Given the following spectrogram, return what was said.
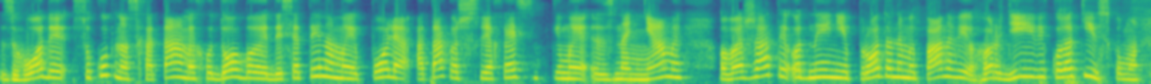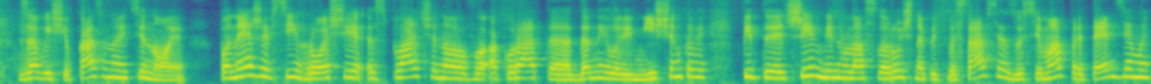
згоди, сукупно з хатами, худобою, десятинами поля, а також шляхетськими знаннями, вважати однині проданими панові Гордієві Кулаківському за вищевказаною ціною. Понеже всі гроші сплачено в акурат е, Данилові Міщенкові, під е, чим він власноручно підписався з усіма претензіями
